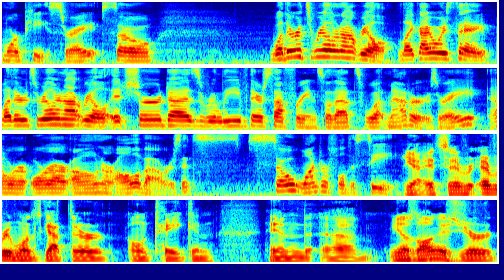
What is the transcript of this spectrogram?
more peace, right? So whether it's real or not real, like I always say, whether it's real or not real, it sure does relieve their suffering. So that's what matters, right? Or or our own or all of ours. It's so wonderful to see. Yeah, it's every, everyone's got their own take and and uh, you know as long as you're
